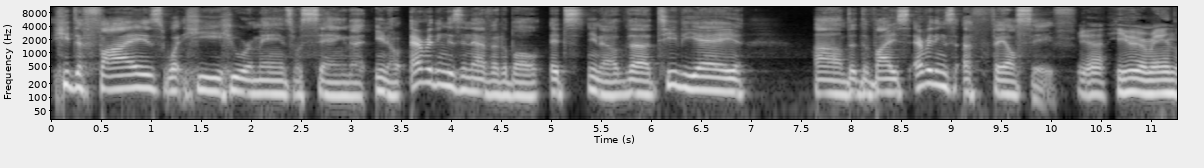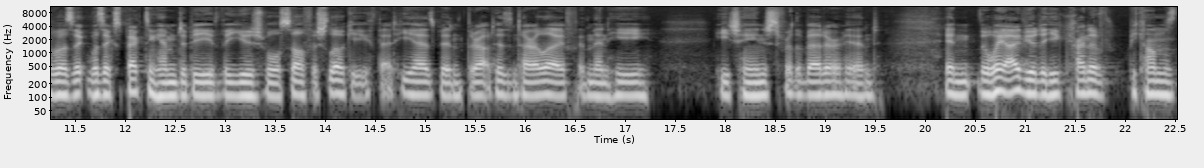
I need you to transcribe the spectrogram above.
he defies what he who remains was saying that you know everything is inevitable. It's you know the TVA, um, the device, everything's a failsafe. Yeah, he who remains was was expecting him to be the usual selfish Loki that he has been throughout his entire life, and then he he changed for the better. And and the way I viewed it, he kind of becomes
